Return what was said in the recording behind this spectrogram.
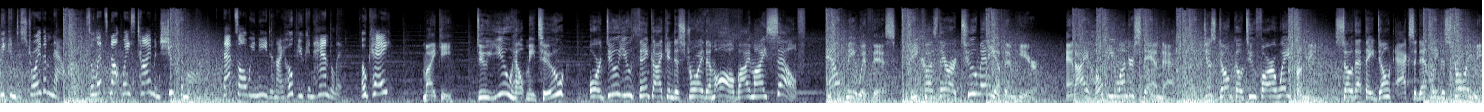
We can destroy them now, so let's not waste time and shoot them all. That's all we need, and I hope you can handle it, okay? Mikey, do you help me too? Or do you think I can destroy them all by myself? Help me with this, because there are too many of them here. And I hope you understand that. Just don't go too far away from me, so that they don't accidentally destroy me.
